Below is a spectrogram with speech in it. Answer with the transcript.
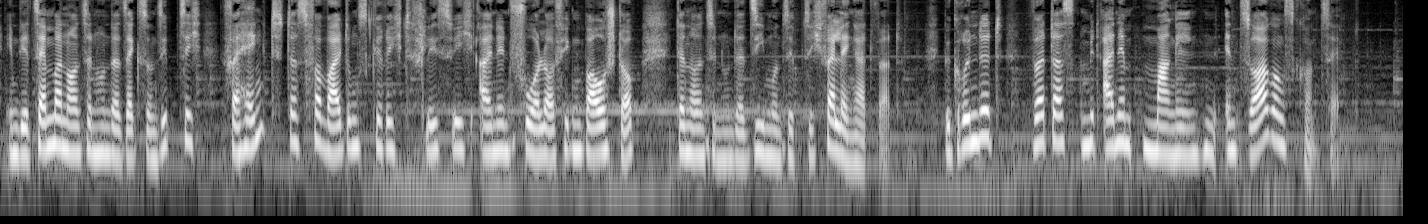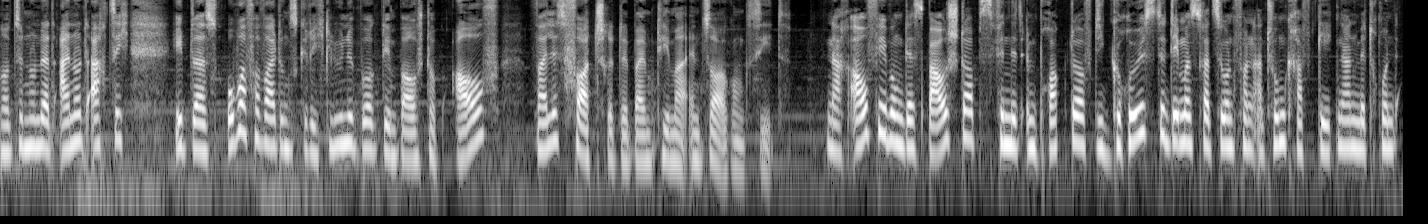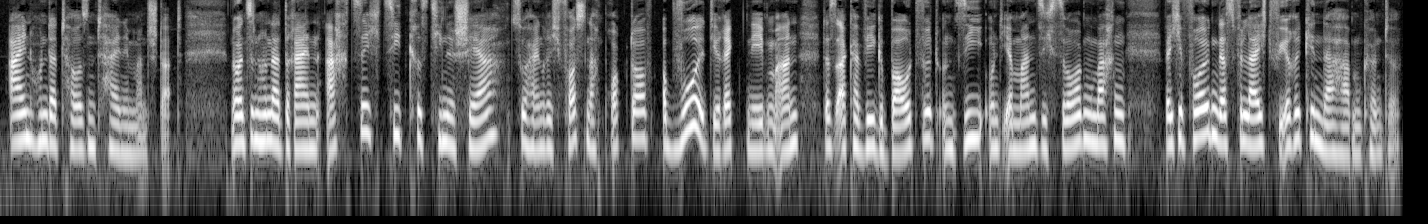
Im Dezember 1976 verhängt das Verwaltungsgericht Schleswig einen vorläufigen Baustopp, der 1977 verlängert wird. Begründet wird das mit einem mangelnden Entsorgungskonzept. 1981 hebt das Oberverwaltungsgericht Lüneburg den Baustopp auf, weil es Fortschritte beim Thema Entsorgung sieht. Nach Aufhebung des Baustopps findet in Brockdorf die größte Demonstration von Atomkraftgegnern mit rund 100.000 Teilnehmern statt. 1983 zieht Christine Scher zu Heinrich Voss nach Brockdorf, obwohl direkt nebenan das AKW gebaut wird und sie und ihr Mann sich Sorgen machen, welche Folgen das vielleicht für ihre Kinder haben könnte.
